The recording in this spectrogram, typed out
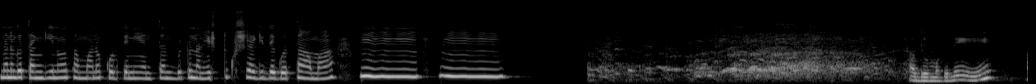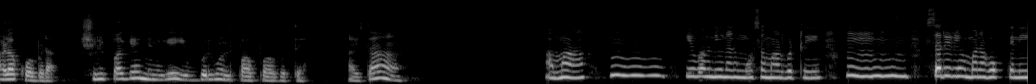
ನನಗೆ ತಂಗಿನೋ ತಮ್ಮನೋ ಕೊಡ್ತೀನಿ ಅಂತಂದ್ಬಿಟ್ಟು ನಾನು ಎಷ್ಟು ಖುಷಿಯಾಗಿದ್ದೆ ಗೊತ್ತಾ ಅಮ್ಮ. ಅದು ಮಗನೇ ಅಳಕ್ಕೆ ಹೋಗ್ಬೇಡ. ಶಿಲ್ಪಾಗೆ ನಿನಗೆ ಇಬ್ಬರಿಗೂ ಒಂದು ಪಾಪ ಆಗುತ್ತೆ. ಆಯಿತಾ? ಅಮ್ಮ ಇವಾಗ ನೀವು ನನಗೆ ಮೋಸ ಮಾಡಿಬಿಟ್ರಿ. ಸರಿ ರೀ ಅಮ್ಮ ನಾನು ಹೋಗ್ತೀನಿ.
